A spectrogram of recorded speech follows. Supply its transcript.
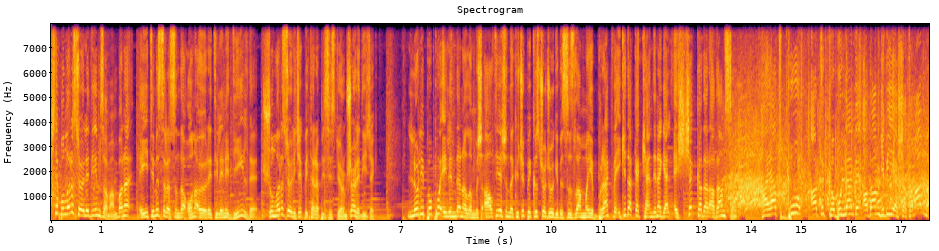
işte bunları söylediğim zaman bana eğitimi sırasında ona öğretileni değil de şunları söyleyecek bir terapist istiyorum. Şöyle diyecek. Lollipop'u elinden alınmış 6 yaşında küçük bir kız çocuğu gibi sızlanmayı bırak ve 2 dakika kendine gel eşek kadar adamsın. Hayat bu artık kabullen ve adam gibi yaşa tamam mı?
